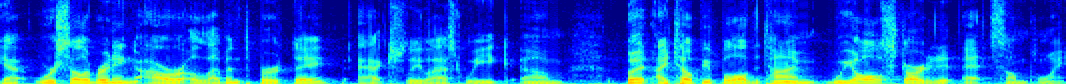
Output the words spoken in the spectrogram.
Yeah, we're celebrating our 11th birthday actually last week. Um, but I tell people all the time, we all started it at some point.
